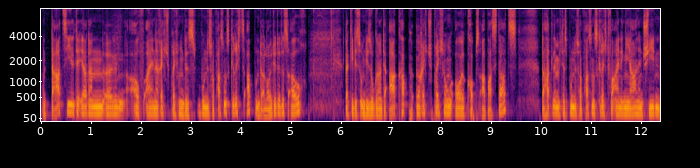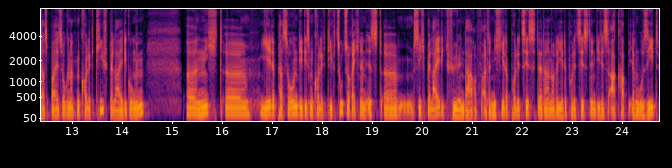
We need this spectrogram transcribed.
Und da zielte er dann äh, auf eine Rechtsprechung des Bundesverfassungsgerichts ab und erläuterte das auch. Da geht es um die sogenannte ACAP-Rechtsprechung, All Cops are Bastards. Da hat nämlich das Bundesverfassungsgericht vor einigen Jahren entschieden, dass bei sogenannten Kollektivbeleidigungen äh, nicht äh, jede Person, die diesem Kollektiv zuzurechnen ist, äh, sich beleidigt fühlen darf. Also nicht jeder Polizist, der dann oder jede Polizistin, die das ACAP irgendwo sieht,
